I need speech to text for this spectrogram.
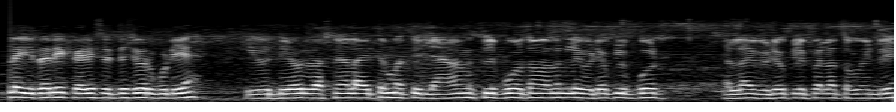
ಇಲ್ಲ ಇದರಿ ಕರಿ ಸಿದ್ದೇಶ್ವರ ಗುಡಿ. ಇವು ದೇವ್ರ ದರ್ಶನ ಎಲ್ಲ ಆಯ್ತು ಮತ್ತು ಇಲ್ಲಿ ಏನೇನು ಕ್ಲಿಪ್ಗಳು ತೊಗೊಂಡ್ರೆ ವಿಡಿಯೋ ಕ್ಲಿಪ್ಗಳು ಎಲ್ಲ ವಿಡಿಯೋ ಕ್ಲಿಪ್ ಎಲ್ಲ ತೊಗೊಂಡ್ರಿ.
